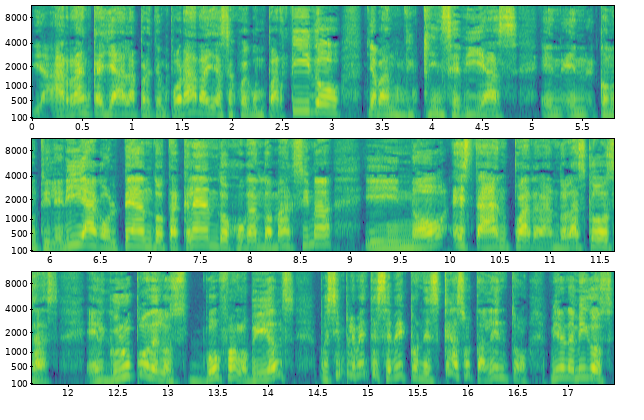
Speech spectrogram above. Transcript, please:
ya arranca ya la pretemporada, ya se juega un partido, ya van 15 días en, con utilería, golpeando, tacleando, jugando a máxima y no están cuadrando las cosas. El grupo de los Buffalo Bills pues simplemente se ve con escaso talento. Miren amigos,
